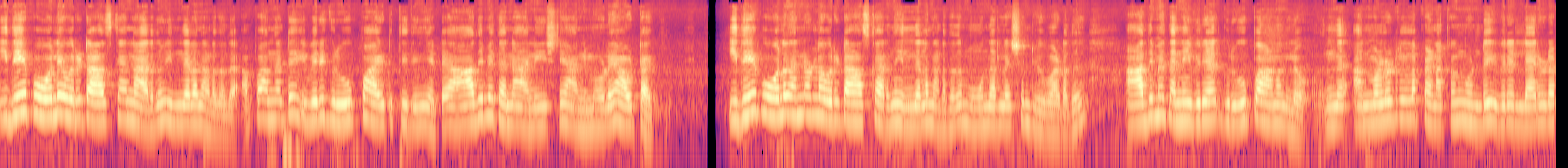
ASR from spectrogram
ഇതേപോലെ ഒരു ടാസ്ക് തന്നെയായിരുന്നു ഇന്നലെ നടന്നത്. അപ്പോൾ എന്നിട്ട് ഇവർ ഗ്രൂപ്പായിട്ട് തിരിഞ്ഞിട്ട് ആദ്യമേ തന്നെ അനീഷിനെ അനുമോളെ ഔട്ടാക്കി ഇതേപോലെ തന്നെയുള്ള ഒരു ടാസ്ക് ആയിരുന്നു ഇന്നലെ നടന്നത് മൂന്നര ലക്ഷം രൂപയുടേത്. ആദ്യമേ തന്നെ ഇവർ ഗ്രൂപ്പാണല്ലോ അനുമോളോടുള്ള പിണക്കം കൊണ്ട് ഇവരെല്ലാവരും കൂടെ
